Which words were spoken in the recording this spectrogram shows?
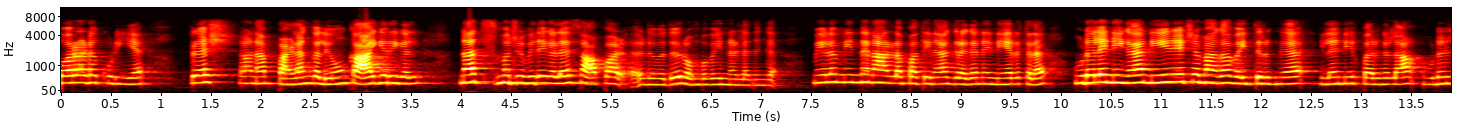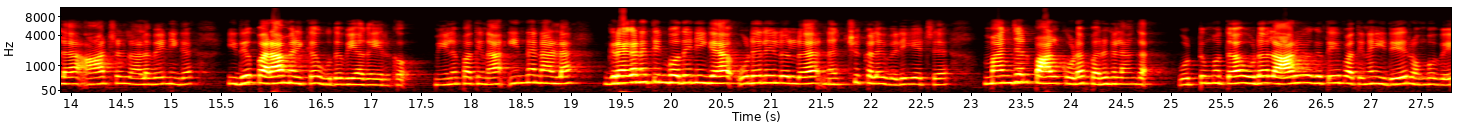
போராடக்கூடிய ஃப்ரெஷ்ஷான பழங்களையும் காய்கறிகள் நட்ஸ் மற்றும் விதைகளை சாப்பாடுவது ரொம்பவே நல்லதுங்க. மேலும் இந்த நாளில் பார்த்தீங்கன்னா கிரகண நேரத்தில் உடலை நீங்கள் நீரேற்றமாக வைத்திருங்க. இளநீர் பருகலாம். உடலில் ஆற்றல் அளவை நீங்கள் இது பராமரிக்க உதவியாக இருக்கும் மேலும் பார்த்தீங்கன்னா இந்த நாளில் கிரகணத்தின் போது நீங்கள் உடலில் உள்ள நச்சுக்களை வெளியேற்ற மஞ்சள் பால் கூட பருகலாங்க. ஒட்டுமொத்த உடல் ஆரோக்கியத்தை பார்த்தீங்கன்னா இது ரொம்பவே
